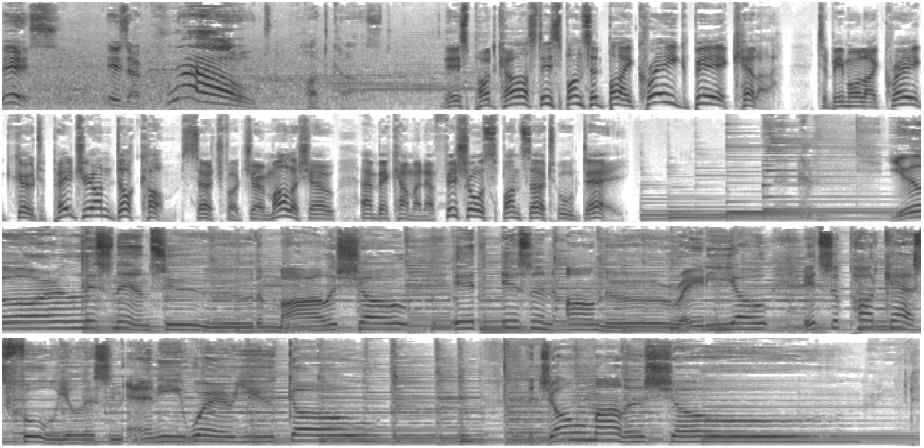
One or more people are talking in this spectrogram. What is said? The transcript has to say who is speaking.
Speaker 1: This is a crowd podcast.
Speaker 2: This podcast is sponsored by Craig Beer Keller. To be more like Craig, go to patreon.com, search for Joe Marler Show, and become an official sponsor today.
Speaker 3: You're listening to The Marler Show. It isn't on the radio, it's a podcast fool. You listen anywhere you go. The Joe Marler Show.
